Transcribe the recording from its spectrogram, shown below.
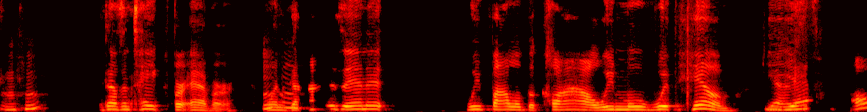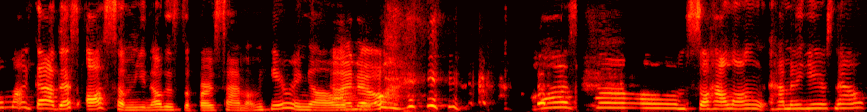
Mm-hmm. It doesn't take forever. Mm-hmm. When God is in it, we follow the cloud. We move with Him. Yes. yes. Oh my God, that's awesome. You know, this is the first time I'm hearing of I know. awesome. So how long, how many years now?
